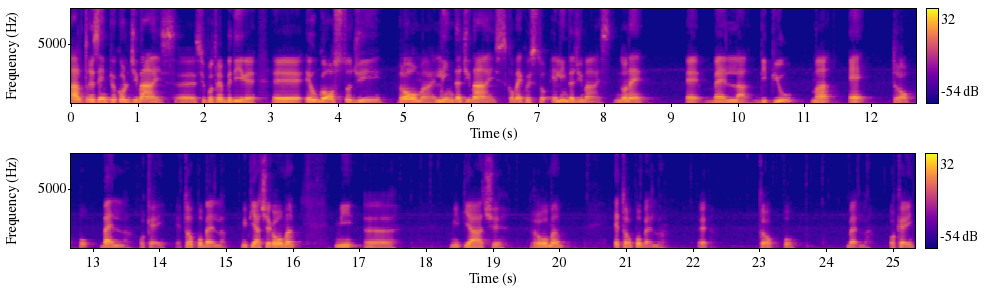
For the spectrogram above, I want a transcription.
Altro esempio col G mais, eh, si potrebbe dire eh, eu gosto di Roma, Linda G mais. Com'è questo Elinda G mais? Non è è bella di più, ma è troppo bella, ok? È troppo bella. Mi piace Roma, mi, eh, mi piace Roma, è troppo bella. È troppo bella, ok?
